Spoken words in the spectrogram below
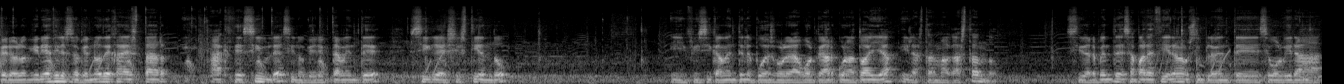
pero lo que quería decir es eso, que no deja de estar accesible, sino que directamente sigue existiendo y físicamente le puedes volver a golpear con una toalla y la estás malgastando. Si de repente desaparecieran o simplemente se volviera,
